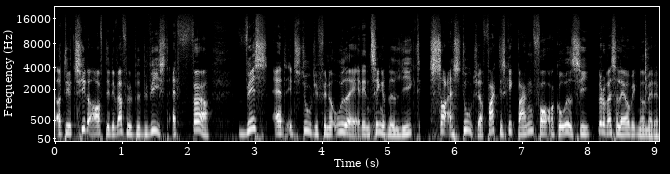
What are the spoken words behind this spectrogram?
og det er jo tit og ofte, det er i hvert fald blevet bevist, at før, hvis at et studie finder ud af, at en ting er blevet leaked, så er studier faktisk ikke bange for at gå ud og sige, ved du hvad, så laver vi ikke noget med det.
